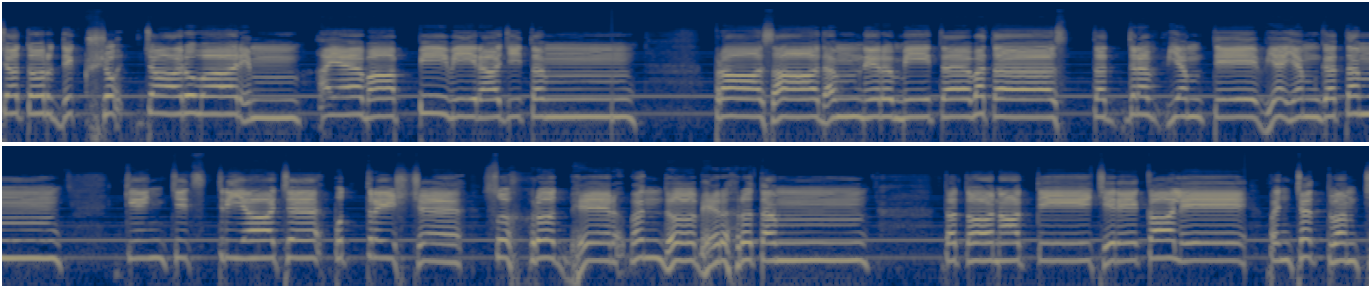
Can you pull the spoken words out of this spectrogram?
चतुर्दिक्षु चारुवारिम् अयवापि विराजितम्। प्रासादं निर्मितवतस्तद्द्रव्यं ते व्ययं गतम्। किञ्चित् स्त्रिया च पुत्रैश्च सुहृद्भिर्बन्धुभिर्हृतम्। ततो नातिचिरे काले पञ्चत्वं च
